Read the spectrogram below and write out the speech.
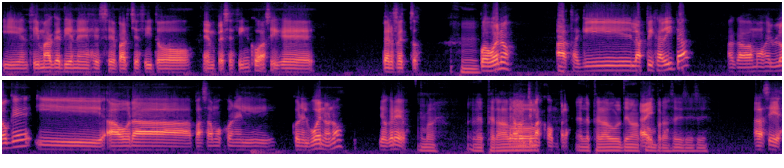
Y encima que tienes ese parchecito en PS5, así que perfecto. Mm. Pues bueno, hasta aquí las pijaditas. Acabamos el bloque y ahora pasamos con el, con el bueno, ¿no? Yo creo. Vale, el esperado. Las últimas compras. El esperado última Ahí. compra, sí, sí, sí. Así es.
